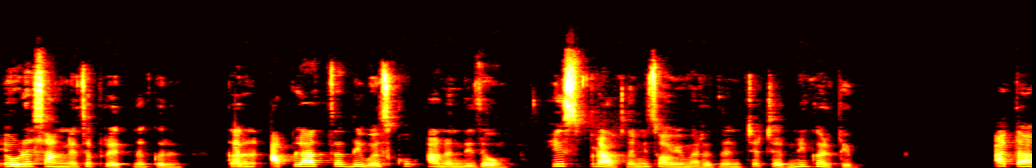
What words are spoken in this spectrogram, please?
एवढं सांगण्याचा प्रयत्न करेन कारण आपला आजचा दिवस खूप आनंदी जाऊ हीच प्रार्थना मी स्वामी महाराजांच्या चरणी करते. आता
